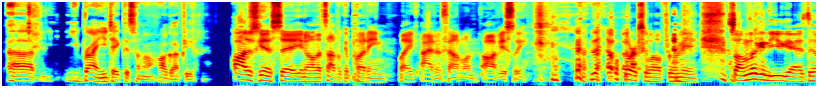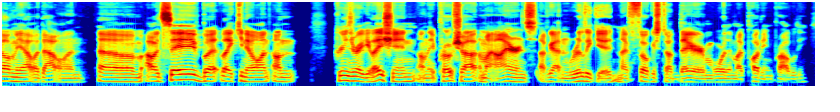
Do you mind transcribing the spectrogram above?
Uh, you, Brian, you take this one. I'll, I'll go after you. I was just gonna say, you know, on the topic of putting, like I haven't found one. Obviously, that works well for me. So I'm looking to you guys to help me out with that one. Um, I would say, but like you know, on on greens and regulation, on the approach shot, on my irons, I've gotten really good, and I've focused on there more than my putting probably.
